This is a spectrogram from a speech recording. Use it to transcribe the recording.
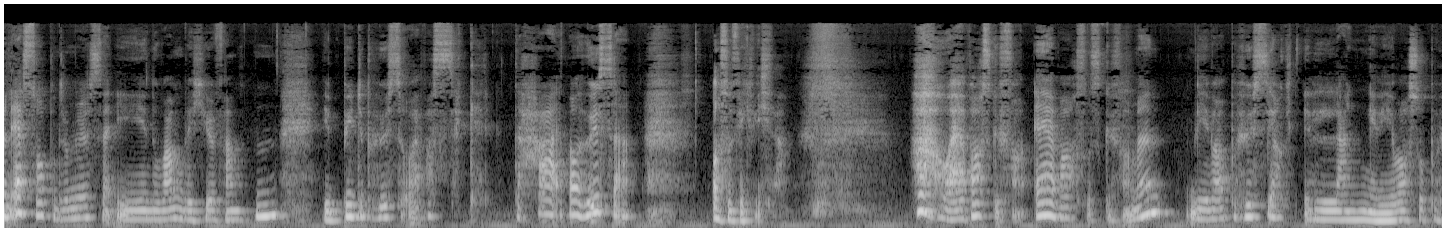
Men jeg så på Drømmehuset i november 2015. Vi bydde på huset, og jeg var sikker. Det her var huset. Og så fikk vi ikke det. Og jeg var skuffa. Jeg var så skuffa. Men vi var på husjakt lenge. Vi var så på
